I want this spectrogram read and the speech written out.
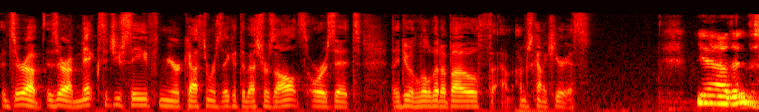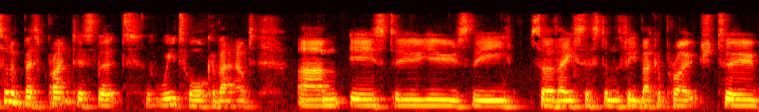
Is there a is there a mix that you see from your customers that get the best results, or is it they do a little bit of both? I'm just kind of curious. Yeah, the, the sort of best practice that we talk about um, is to use the survey system, the feedback approach, to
